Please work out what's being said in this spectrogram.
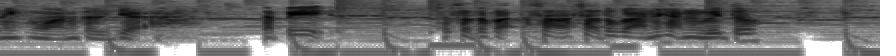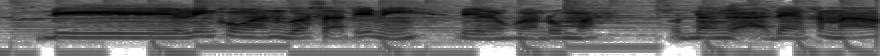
lingkungan kerja. Tapi salah satu salah satu keanehan gue itu di lingkungan gue saat ini di lingkungan rumah udah nggak ada yang kenal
